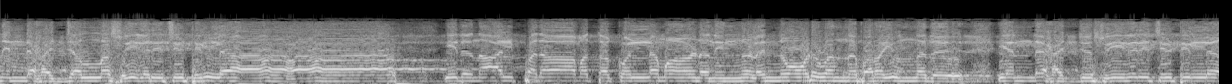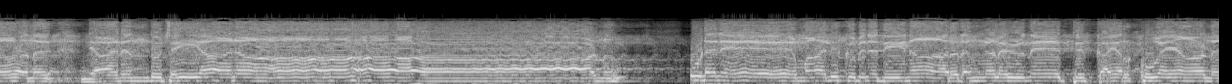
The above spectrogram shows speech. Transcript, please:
നിന്റെ ഹജ്ജല്ല സ്വീകരിച്ചിട്ടില്ല. ഇത് നാൽപ്പതാമത്തെ കൊല്ലമാണ് നിങ്ങൾ എന്നോട് വന്ന് പറയുന്നത്. എന്റെ ഹജ്ജ് സ്വീകരിച്ചിട്ടില്ലാണ് ഞാൻ എന്തു ചെയ്യാനാണ്? ഉടനെ മാലിക്കുബിന് ദീനാറ് തങ്ങൾ എഴുന്നേറ്റ് കയർക്കുകയാണ്.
